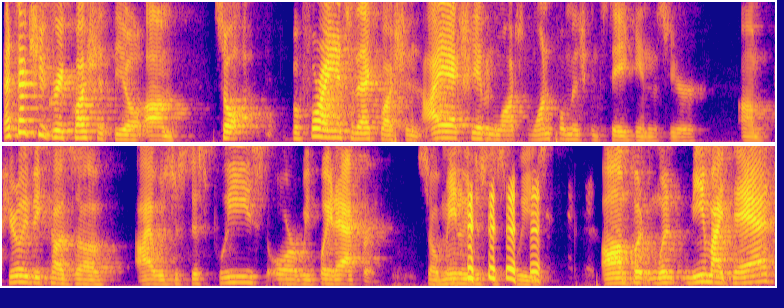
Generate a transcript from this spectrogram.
That's actually a great question, Theo. Um, so before I answer that question, I actually haven't watched one full Michigan State game this year, um, purely because of I was just displeased or we played Akron. So mainly just displeased. um, but when me and my dad,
